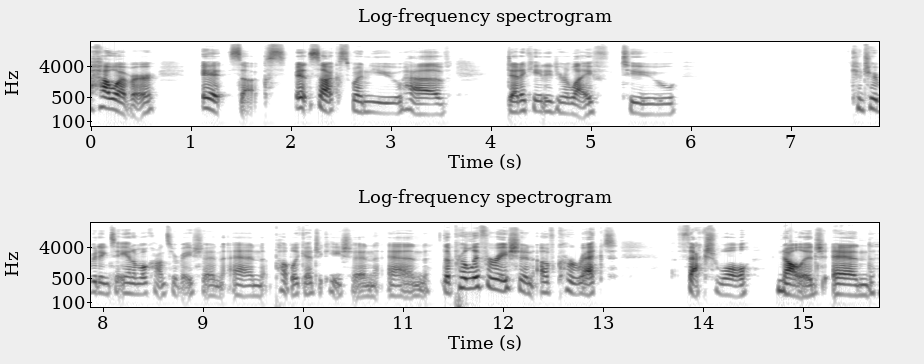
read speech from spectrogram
However, it sucks. It sucks when you have dedicated your life to contributing to animal conservation and public education and the proliferation of correct factual knowledge and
